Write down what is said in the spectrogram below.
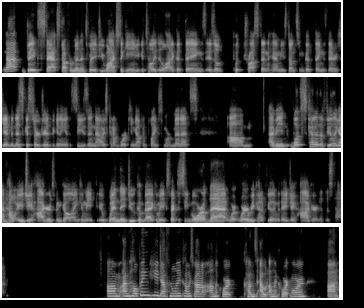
not big stat stuff for minutes, but if you watch the game, you could tell he did a lot of good things. Izzo put trust in him. He's done some good things there. He had meniscus surgery at the beginning of the season. Now he's kind of working up and playing some more minutes. Um, I mean, what's kind of the feeling on how AJ Hoggard's been going? Can we, when they do come back, can we expect to see more of that? Where, where are we kind of feeling with AJ Hoggard at this time? Um, I'm hoping he definitely comes out on the court, comes out on the court more Um,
